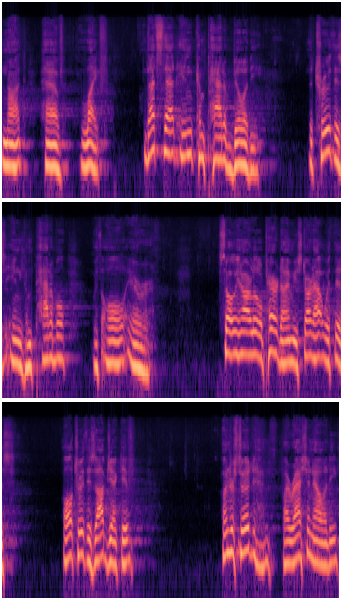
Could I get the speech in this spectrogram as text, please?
not have life. That's that incompatibility. The truth is incompatible with all error. So in our little paradigm, you start out with this. All truth is objective, understood by rationality,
